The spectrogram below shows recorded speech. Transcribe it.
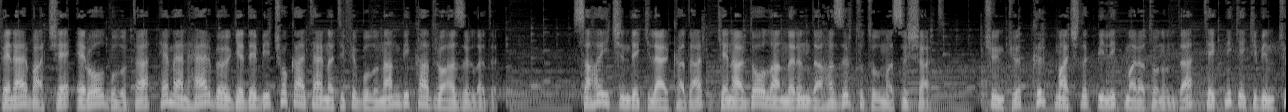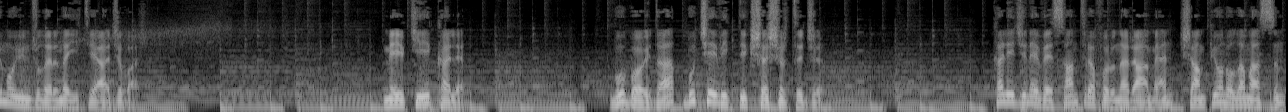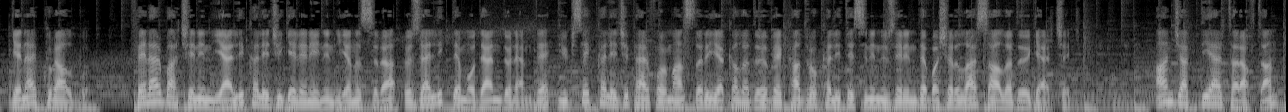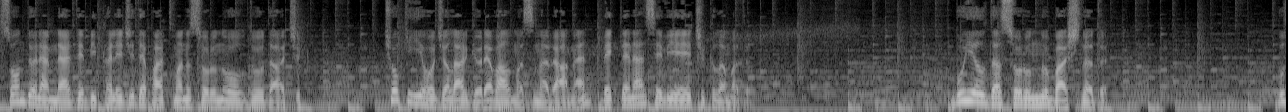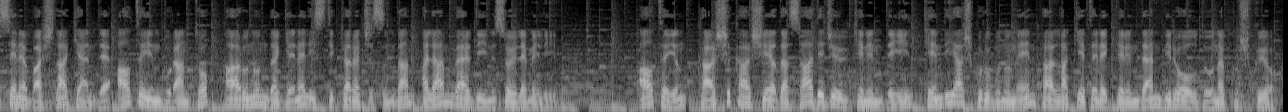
Fenerbahçe, Erol Bulut'a, hemen her bölgede birçok alternatifi bulunan bir kadro hazırladı. Saha içindekiler kadar, kenarda olanların da hazır tutulması şart. Çünkü, 40 maçlık bir lig maratonunda, teknik ekibin tüm oyuncularına ihtiyacı var. Mevkii kale. Bu boyda, bu çeviklik şaşırtıcı. Kalecine ve santraforuna rağmen, şampiyon olamazsın, genel kural bu. Fenerbahçe'nin yerli kaleci geleneğinin yanı sıra, özellikle modern dönemde, yüksek kaleci performansları yakaladığı ve kadro kalitesinin üzerinde başarılar sağladığı gerçek. Ancak diğer taraftan, son dönemlerde bir kaleci departmanı sorunu olduğu da açık. Çok iyi hocalar görev almasına rağmen, beklenen seviyeye çıkılamadı. Bu yılda sorunlu başladı. Bu sene başlarken de Altay'ın duran top, Harun'un da genel istikrar açısından alarm verdiğini söylemeliyim. Altay'ın, karşı karşıya da sadece ülkenin değil, kendi yaş grubunun en parlak yeteneklerinden biri olduğuna kuşku yok.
